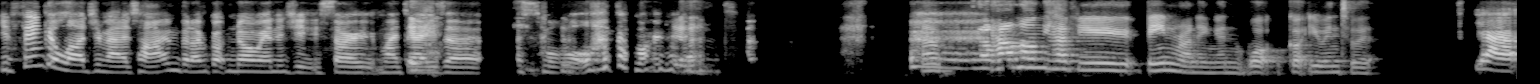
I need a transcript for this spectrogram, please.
you'd think a large amount of time, but I've got no energy. So my days yeah. are, are, small at the moment. Yeah. Um, so how long have you been running and what got you into it? Yeah,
